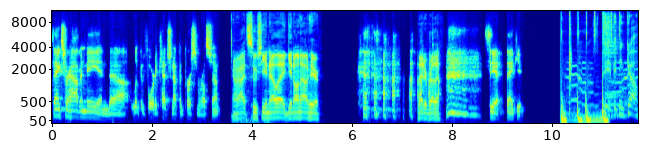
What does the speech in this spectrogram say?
Thanks for having me, and uh, looking forward to catching up in person real soon. All right, sushi in LA, get on out here. Later, brother. See ya. Thank you. Pivot and go.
